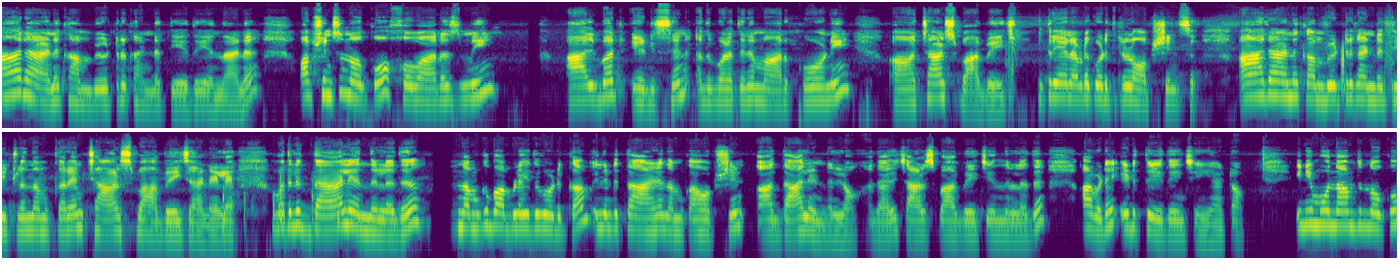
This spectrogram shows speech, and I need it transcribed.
ആരാണ് കമ്പ്യൂട്ടർ കണ്ടെത്തിയത്? എന്നാണ്. ഓപ്ഷൻസ് നോക്കൂ. ഹുവാറസ്മി ആൽബർട്ട് എഡിസൺ അതുപോലെ തന്നെ മാർക്കോണി ചാൾസ് ബാബേജ്. ഇത്രയാണ് അവിടെ കൊടുത്തിട്ടുള്ള ഓപ്ഷൻസ്. ആരാണ് കമ്പ്യൂട്ടർ കണ്ടെത്തിയിട്ടുള്ളത് നമുക്കറിയാം. ചാൾസ് ബാബേജ് ആണ് അല്ലേ? അപ്പോൾ അതിൽ ദാൽ എന്നുള്ളത് നമുക്ക് ബബിൾ ചെയ്ത് കൊടുക്കാം. എന്നിട്ട് താഴെ നമുക്ക് ആ ഓപ്ഷൻ ദാൽ ഉണ്ടല്ലോ. അതായത് ചാൾസ് ബാബേജ് എന്നുള്ളത് അവിടെ എടുത്ത് എഴുതുകയും ചെയ്യാം കേട്ടോ. ഇനി മൂന്നാമത് നോക്കൂ.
